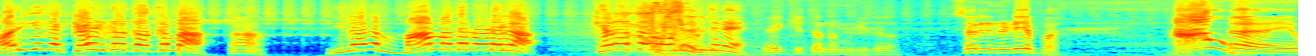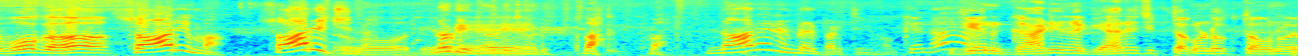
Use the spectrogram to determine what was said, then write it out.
ಮರ್ಯಾದೆ ಕೈಡ್ಗಳು ಇಲ್ಲ ಇಲ್ಲಾಂದ್ರೆ ಮಾಮದ ನೋಡಲ್ಲ. ಕೆರತ ತಗೊಂಡಿರ್ತೀನಿ ಬೇಕಿತ್ತ ನಮ್ಗಿದು? ಸರಿ ನಡಿಯಪ್ಪ. ಹೋಗೋ. ಸಾರಿ ಮಾ. ಸಾರಿ ಚಿನ್ನ. ನೋಡಿ ನೋಡಿ ನೋಡಿ. ಬಾ ಬಾ. ನಾನೇ ನಿನ್ ಮೇಲೆ ಬರ್ತೀನಿ ಓಕೆನಾ? ಇದೇನು ಗಾಡಿನ ಗ್ಯಾರೇಜಿಗೆ ತಗೊಂಡು ಹೋಗ್ತಾವನೋ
